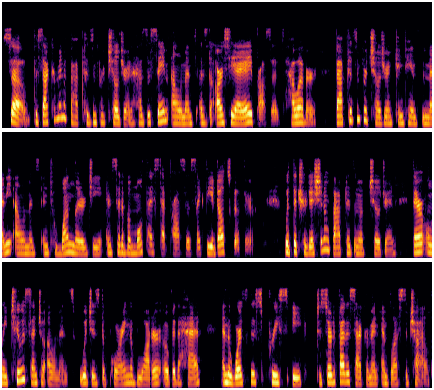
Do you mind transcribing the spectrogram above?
So, the sacrament of baptism for children has the same elements as the RCIA process. However, baptism for children contains the many elements into one liturgy instead of a multi step process like the adults go through. With the traditional baptism of children, there are only two essential elements, which is the pouring of water over the head and the words the priests speak to certify the sacrament and bless the child.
